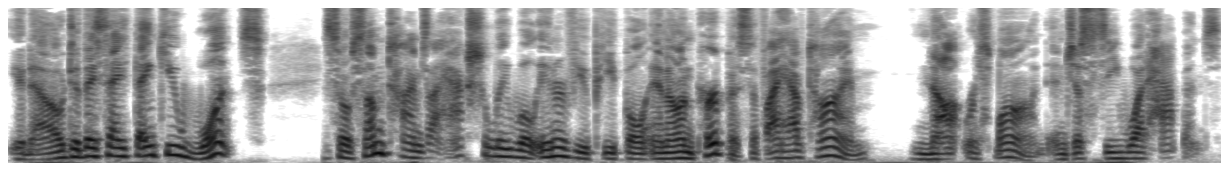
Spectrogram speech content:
You know, did they say thank you once? So sometimes I actually will interview people and on purpose, if I have time, not respond and just see what happens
